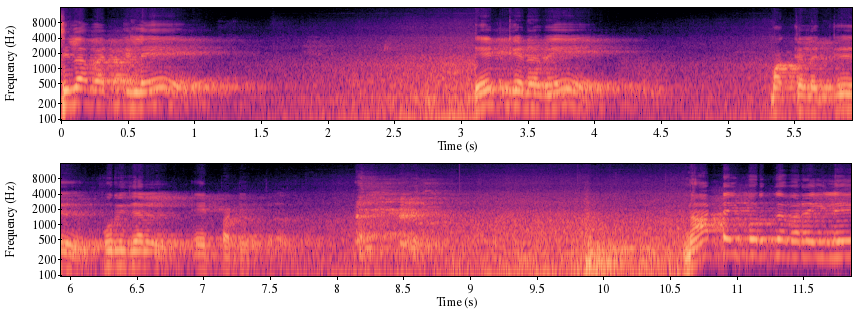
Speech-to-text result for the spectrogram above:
சிலவற்றிலே ஏற்கனவே மக்களுக்கு புரிதல் ஏற்பட்டிருக்கிறது. நாட்டை பொறுத்தவரையிலே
